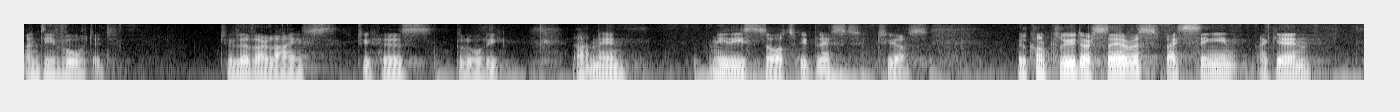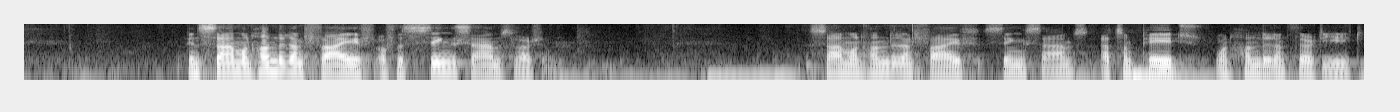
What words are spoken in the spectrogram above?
and devoted to live our lives to His glory. Amen. May these thoughts be blessed to us. We'll conclude our service by singing again in Psalm 105 of the Sing Psalms version. Psalm 105, Sing Psalms. That's on page 138.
